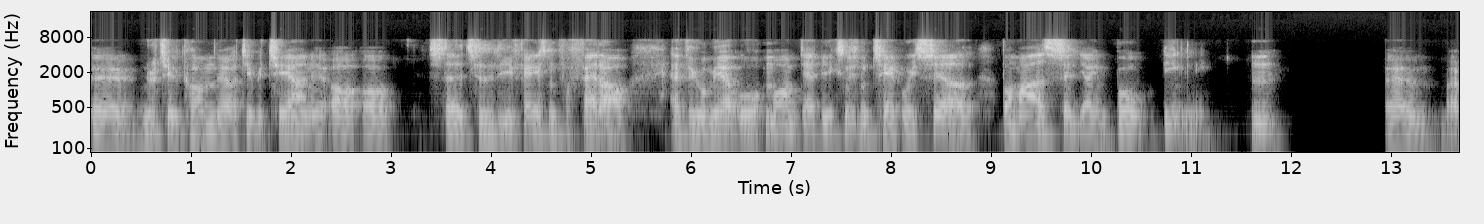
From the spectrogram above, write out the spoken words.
øh, nytilkommende og debuterende og, og stadig tidlige i fasen forfattere, at vi var mere åbne om det, at vi ikke sådan ligesom tabuiserede, hvor meget sælger en bog egentlig. Mm. Øhm, og,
